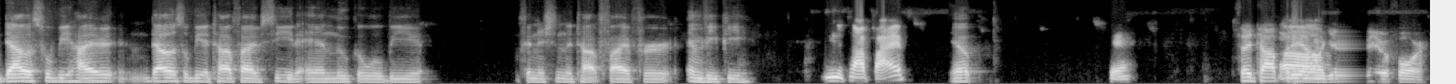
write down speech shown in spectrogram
Dallas will be higher. Dallas will be a top five seed, and Luka will be finishing the top five for MVP. In the top five. Yep. Okay. Say top three, and I'll Uh, give you a four.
